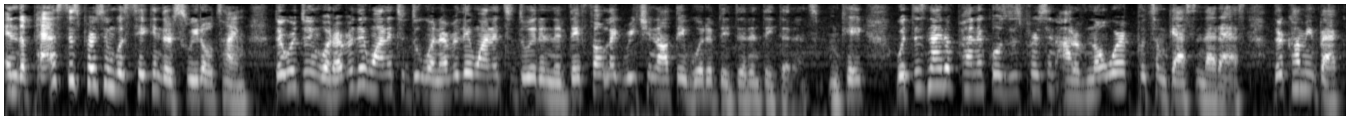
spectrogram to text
in the past this person was taking their sweet old time. They were doing whatever they wanted to do whenever they wanted to do it and if they felt like reaching out they would. If they didn't they didn't okay? With this knight of pentacles this person out of nowhere put some gas in that ass. They're coming back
